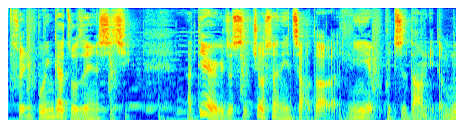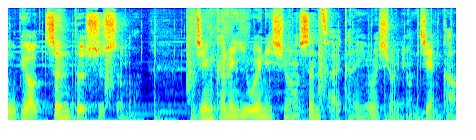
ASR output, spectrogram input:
所以你不应该做这件事情。那第二个就是，就算你找到了，你也不知道你的目标真的是什么。你今天可能以为你希望身材，可能因为希望你健康，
